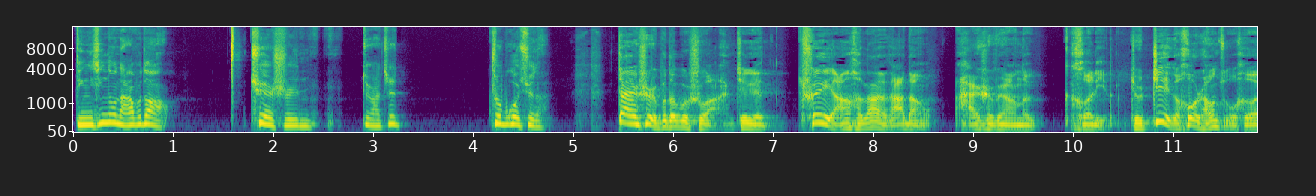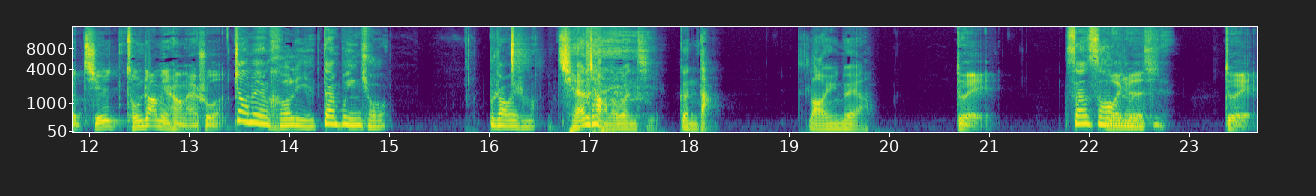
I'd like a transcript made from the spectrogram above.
顶薪都拿不到，确实。对吧？这说不过去的。但是不得不说啊，这个吹杨和他的搭档还是非常的合理的。就是这个后场组合，其实从账面上来说，账面合理，但不赢球，不知道为什么。前场的问题更大，老鹰队啊，对，三四号我觉得的问题，对，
